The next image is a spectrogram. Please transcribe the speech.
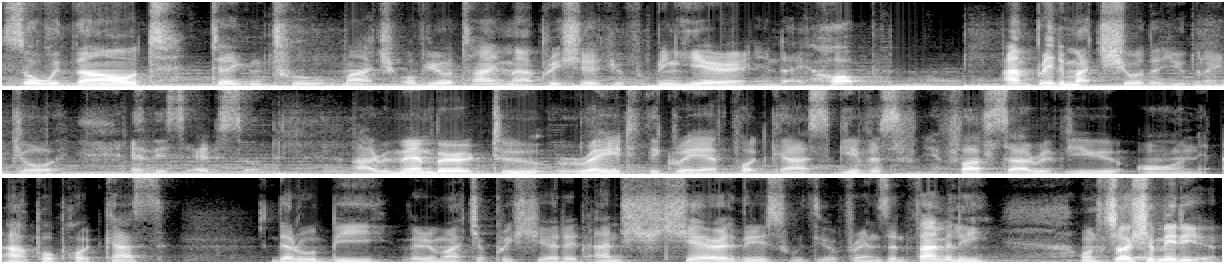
So, without taking too much of your time, I appreciate you for being here, and I hope, I'm pretty much sure that you're going to enjoy this episode. Uh, remember to rate the Grey F podcast, give us a five star review on Apple Podcasts. That would be very much appreciated. And share this with your friends and family on social media.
